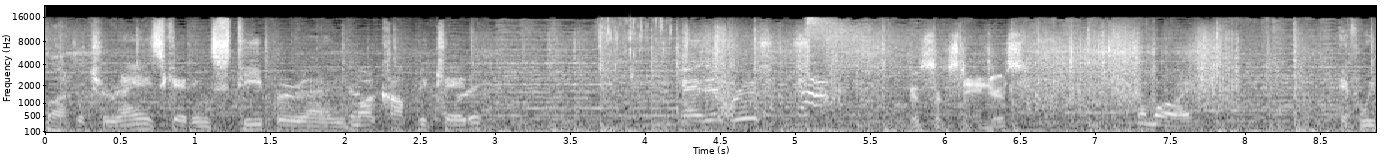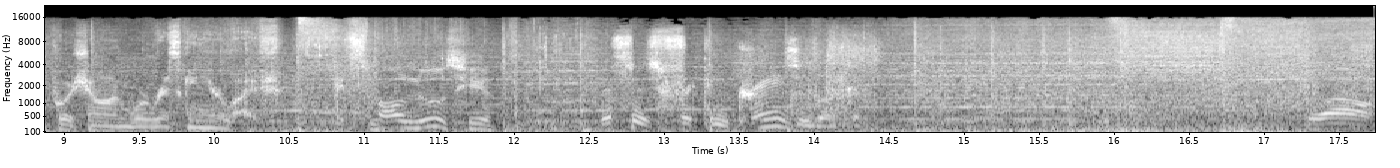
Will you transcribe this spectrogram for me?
But the terrain is getting steeper and more complicated. Get it, Bruce? This looks dangerous. I'm all right. If we push on, we're risking your life. It's all loose here. This is freaking crazy looking. Wow.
